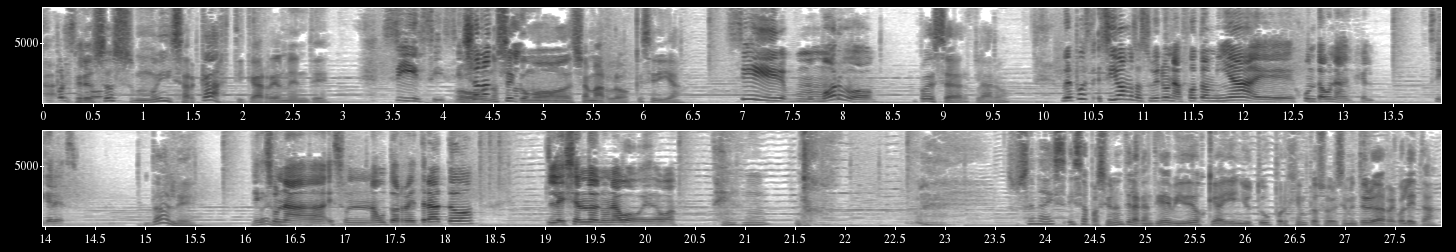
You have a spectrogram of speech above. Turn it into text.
Ah, pero favor. sos muy sarcástica realmente. Sí, sí, sí. O Yo no, no, sé cómo llamarlo. ¿Qué sería? Sí, morbo. Puede ser, claro. Después sí vamos a subir una foto mía eh, junto a un ángel, si querés. Dale. Es Dale. una es un autorretrato leyendo en una bóveda. Susana, es, es apasionante la cantidad de videos que hay en YouTube, por ejemplo, sobre el cementerio de la Recoleta.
